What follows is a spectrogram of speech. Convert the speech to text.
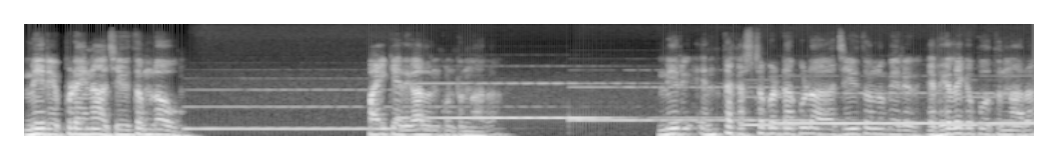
మీరు ఎప్పుడైనా జీవితంలో పైకి ఎదగాలనుకుంటున్నారా? మీరు ఎంత కష్టపడ్డా కూడా జీవితంలో మీరు ఎదగలేకపోతున్నారా?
